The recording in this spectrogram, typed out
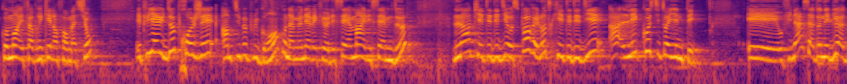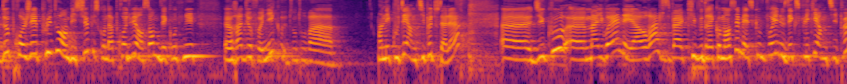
comment est fabriquée l'information. Et puis il y a eu deux projets un petit peu plus grands qu'on a menés avec les CM1 et les CM2. L'un qui était dédié au sport et l'autre qui était dédié à l'éco-citoyenneté. Et au final, ça a donné lieu à deux projets plutôt ambitieux, puisqu'on a produit ensemble des contenus euh, radiophoniques, dont on va en écouter un petit peu tout à l'heure. Euh, du coup, euh, et Aura, je ne sais pas qui voudrait commencer, mais est-ce que vous pourriez nous expliquer un petit peu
